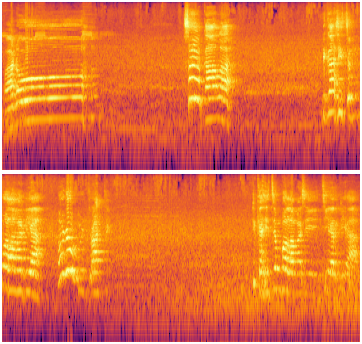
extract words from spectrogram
Waduh. Saya kalah. Dikasih jempol sama dia. Aduh, berat. Dikasih jempol sama si CRDA.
